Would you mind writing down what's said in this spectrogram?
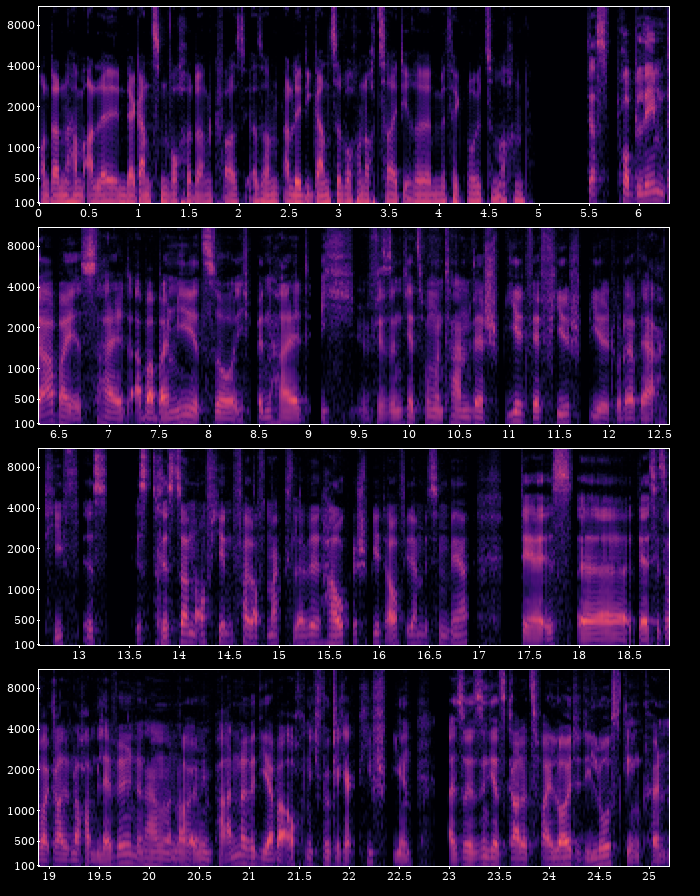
Und dann haben alle in der ganzen Woche dann quasi, also haben alle die ganze Woche noch Zeit, ihre Mythic 0 zu machen. Das Problem dabei ist halt, aber bei mir jetzt so, ich bin halt, ich, wir sind jetzt momentan, wer spielt, wer viel spielt oder wer aktiv ist, ist Tristan auf jeden Fall auf Max-Level. Hauke spielt auch wieder ein bisschen mehr. der ist, äh, der ist jetzt aber gerade noch am Leveln. Dann haben wir noch irgendwie ein paar andere, die aber auch nicht wirklich aktiv spielen. Also es sind jetzt gerade zwei Leute, die losgehen können.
